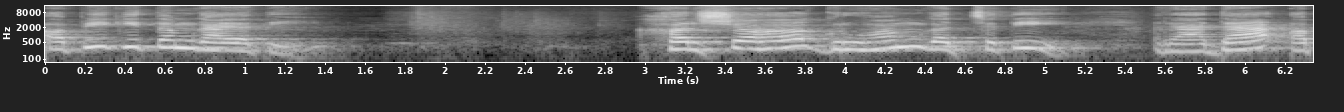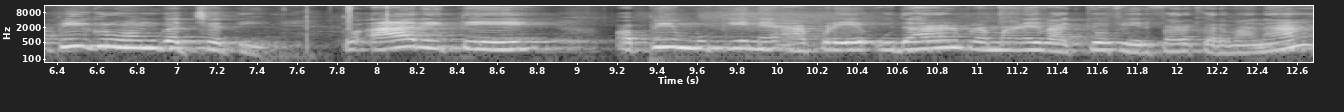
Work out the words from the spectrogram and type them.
અપી ગીતમ ગાયતી. હર્ષ ગૃહમ ગચ્છતી. રાધા અપી ગૃહમ ગચ્છતી. તો આ રીતે અપી મૂકીને આપણે ઉદાહરણ પ્રમાણે વાક્યો ફેરફાર કરવાના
